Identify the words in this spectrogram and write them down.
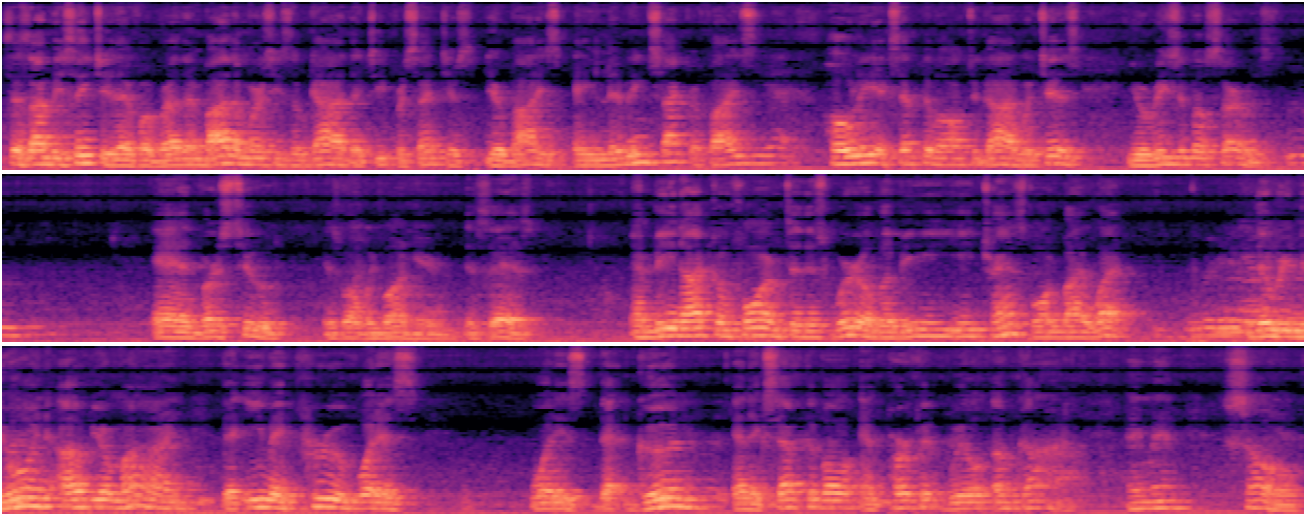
Says, I beseech you therefore, brethren, by the mercies of God, that ye present your, your bodies a living sacrifice, Yes. holy, acceptable unto God, which is your reasonable service. Mhm. And verse two is what we want here. It says, and be not conformed to this world, but be ye transformed by what? The renewing of your mind, that ye may prove what is, what is that good and acceptable and perfect will of God. Amen. So,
